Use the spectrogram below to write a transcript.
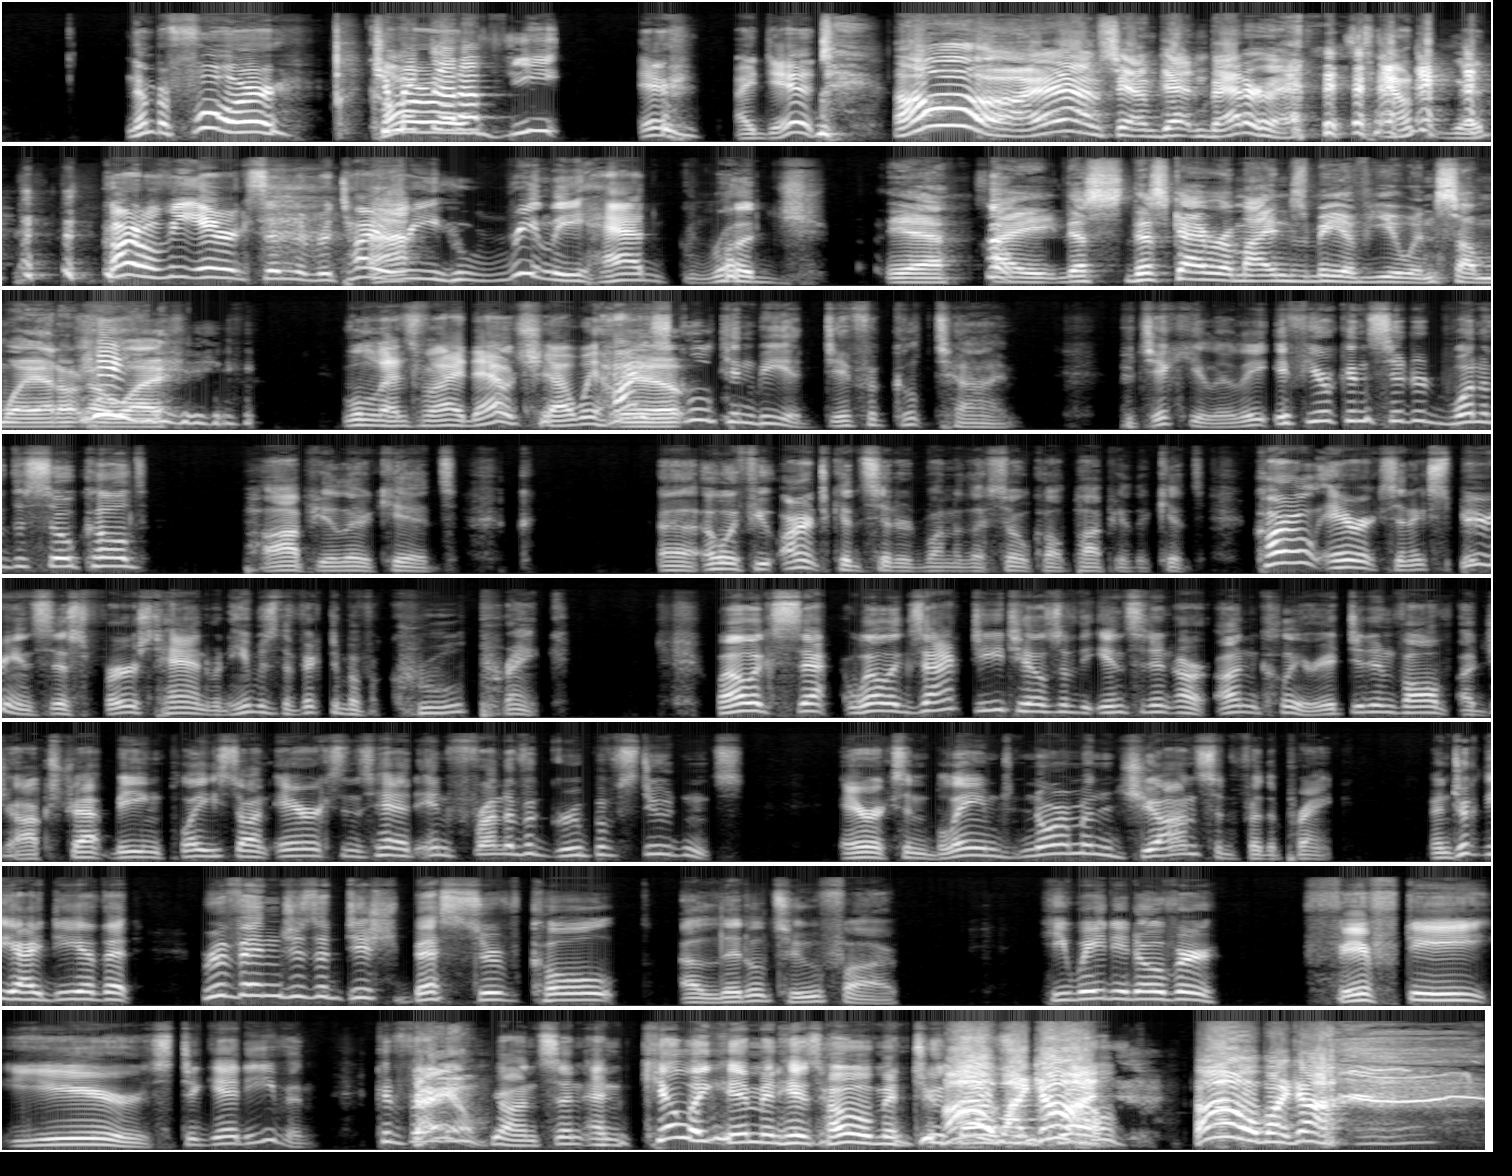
number four. Did you make that up? V. Er- I did. Oh, yeah. See, I'm getting better at it. Sounded good. Carl V. Erickson, Ah. the retiree who really had grudge. Yeah, So- I this this guy reminds me of you in some way. I don't know why. well, let's find out, shall we? High Yep. school can be a difficult time, particularly if you're considered one of the so-called popular kids. Uh, oh, if you aren't considered one of the so-called popular kids. Carl Erickson experienced this firsthand when he was the victim of a cruel prank. While, exa- while exact details of the incident are unclear, it did involve a jockstrap being placed on Erickson's head in front of a group of students. Erickson blamed Norman Johnson for the prank and took the idea that revenge is a dish best served cold a little too far. He waited over 50 years to get even, confronting Damn. Johnson and killing him in his home in 2012. Oh my God! Oh my god!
